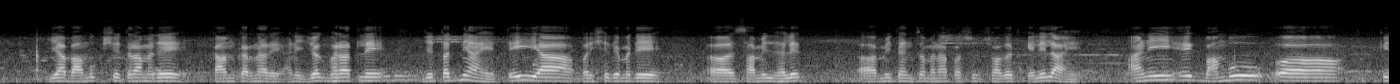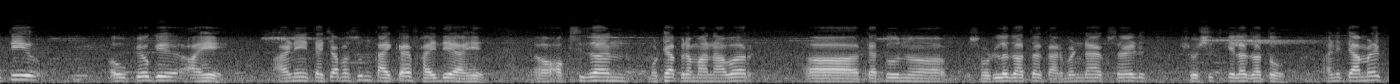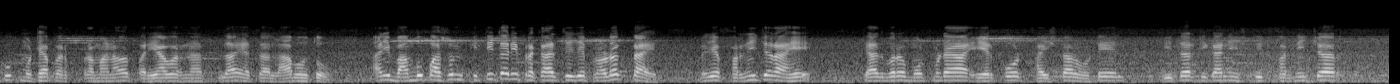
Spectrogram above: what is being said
या बांबू क्षेत्रामध्ये काम करणारे आणि जगभरातले जे तज्ज्ञ आहेत तेही या परिषदेमध्ये सामील झालेत. मी त्यांचं मनापासून स्वागत केलेलं आहे. आणि एक बांबू किती उपयोगी आहे आणि त्याच्यापासून काय काय फायदे आहेत? ऑक्सिजन मोठ्या प्रमाणावर त्यातून सोडलं जातं कार्बन डायऑक्साईड शोषित केला जातो आणि त्यामुळे खूप मोठ्या पर प्रमाणावर पर्यावरणाला याचा लाभ होतो. आणि बांबूपासून कितीतरी प्रकारचे जे प्रॉडक्ट आहेत म्हणजे फर्निचर आहे त्याचबरोबर मोठमोठ्या एअरपोर्ट फाईव्ह स्टार हॉटेल इतर ठिकाणी स्ट्रीट फर्निचर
